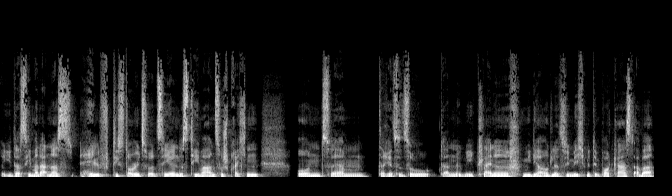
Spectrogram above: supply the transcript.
dass jemand anders hilft, die Story zu erzählen, das Thema anzusprechen. Und ähm, da jetzt so dann irgendwie kleine Media Outlets wie mich mit dem Podcast, aber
